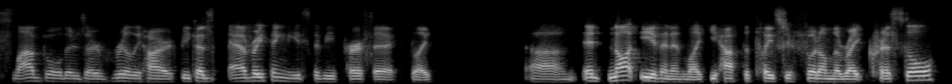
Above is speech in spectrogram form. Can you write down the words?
slab boulders are really hard because everything needs to be perfect like um and not even in like you have to place your foot on the right crystal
